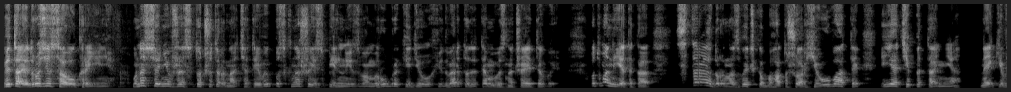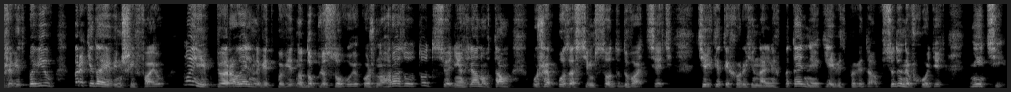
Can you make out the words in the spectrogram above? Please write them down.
Вітаю, друзі! Слава Україні! У нас сьогодні вже 114-й випуск нашої спільної з вами рубрики Діалог відверто, де тему визначаєте ви. От у мене є така стара дурна звичка багато що архівувати, і я ті питання, на які вже відповів, перекидаю в інший файл. Ну і паралельно, відповідно, доплюсовую кожного разу. Тут сьогодні глянув там уже поза 720 тільки тих оригінальних питань, на які я відповідав. Сюди не входять ні ті,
